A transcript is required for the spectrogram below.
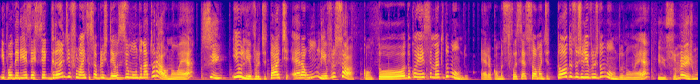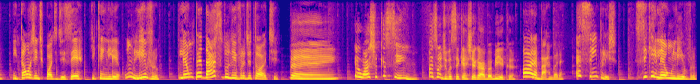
e poderia exercer grande influência sobre os deuses e o mundo natural, não é? Sim. E o livro de Tote era um livro só, com todo o conhecimento do mundo. Era como se fosse a soma de todos os livros do mundo, não é? Isso mesmo. Então a gente pode dizer que quem lê um livro lê um pedaço do livro de Tote. Bem, eu acho que sim. Mas onde você quer chegar, Babica? Ora, Bárbara, é simples. Se quem lê um livro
